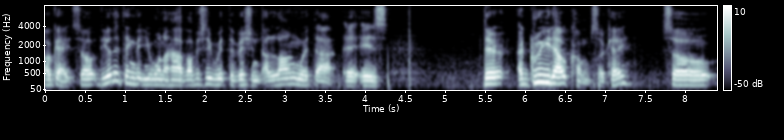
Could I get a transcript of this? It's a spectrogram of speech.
Okay, so the other thing that you want to have, obviously with the vision, along with that, is their agreed outcomes, okay? So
